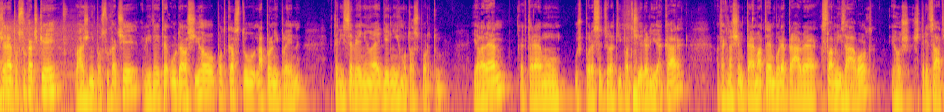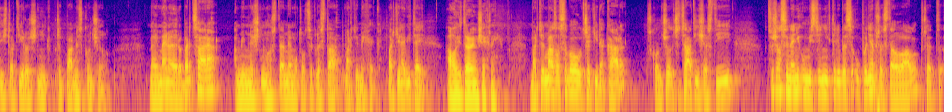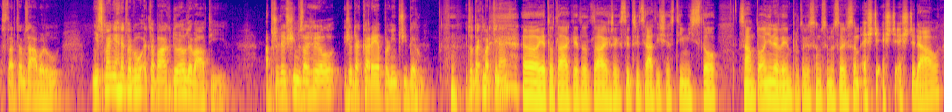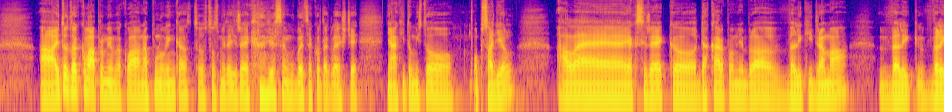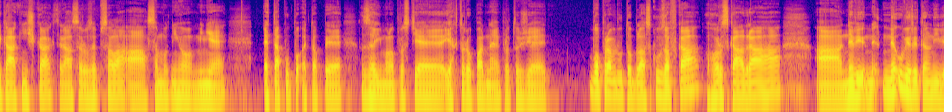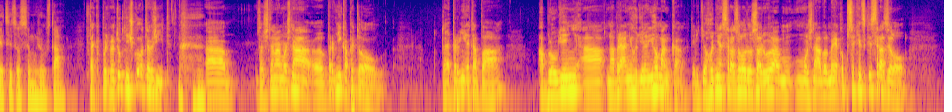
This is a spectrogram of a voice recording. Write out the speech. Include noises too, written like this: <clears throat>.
Vážené posluchačky, vážení posluchači, vítejte u dalšího podcastu Na plný plyn, který se věnuje dění motorsportu. Je leden, ke kterému už po desetiletí patří <laughs> Rally Dakar, a tak naším tématem bude právě slavný závod, jehož 44. ročník před pár dny skončil. Mé jméno je Robert Sára a mým dnešním hostem je motocyklista Martin Michek. Martine, vítej. Ahoj, zdravím všechny. Martin má za sebou třetí Dakar, skončil 36. což asi není umístění, který by se úplně představoval před startem závodu. Nicméně hned ve dvou etapách dojel devátý a především zažil, že Dakar je plný příběhů. Je to tak, Martine? <laughs> Eh, je to tak, je to tak, řekl si 36. místo, sám to ani nevím, protože jsem si myslel, že jsem ještě, ještě, ještě dál. A je to taková pro mě taková napůl novinka, co, co jsi mi teď řekl, <laughs> že jsem vůbec jako takhle ještě nějaký to místo obsadil. Ale jak si řekl, Dakar pro mě byla veliký drama, velik, veliká knížka, která se rozepsala a samotného mě etapu po etapě zajímalo prostě, jak to dopadne, protože opravdu to byla skluzavka, horská dráha a nevě, ne, neuvěřitelné věci, co se můžou stát. Tak pojďme tu knížku otevřít. A <laughs> začneme možná eh, první kapitolou. To je první etapa a bloudění a nabrání hodinového manka, který tě hodně srazilo dozadu a možná velmi jako psychicky srazilo.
